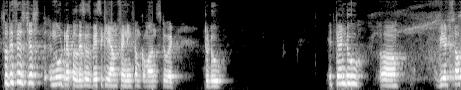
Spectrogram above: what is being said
so this is just node REPL. This is basically I'm sending some commands to it to do. It can do uh, weird stuff.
